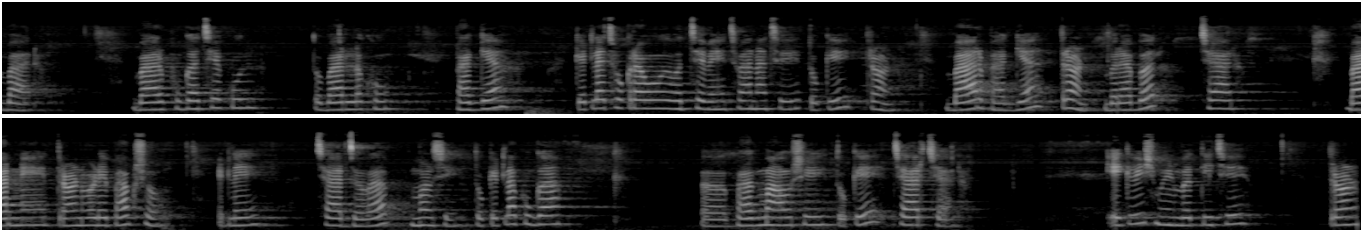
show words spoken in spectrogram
બાર. બાર ફુગા છે કુલ, તો બાર લખો. ભાગ્યા, કેટલા છોકરાઓ વચ્ચે વહેંચવાના છે? તો કે ત્રણ. બાર ભાગ્યા ત્રણ, બરાબર ચાર. બારને ત્રણ વડે ભાગશો, એટલે ચાર જવાબ મળશે. તો કેટલા ફુગા ભાગમાં આવશે? તો કે ચાર ચાર. એકવીસ મીણબત્તી છે. ત્રણ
